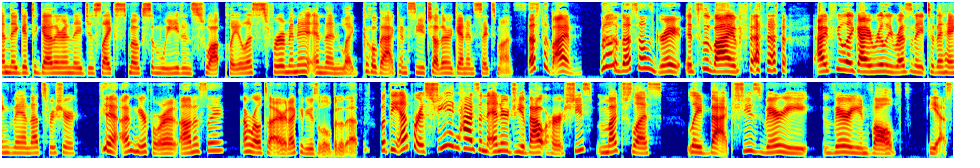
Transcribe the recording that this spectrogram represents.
and they get together and they just like smoke some weed and swap playlists for a minute and then like go back and see each other again in six months. That's the vibe. that sounds great. It's the vibe. I feel like I really resonate to the hanged man, that's for sure. Yeah, I'm here for it. Honestly, I'm real tired. I could use a little bit of that. But the Empress, she has an energy about her. She's much less laid back. She's very, very involved. Yes.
